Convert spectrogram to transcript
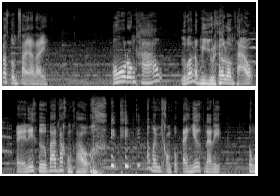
ก็สวมใส่อะไรโอ้รองเท้า หรือว่าเรามีอยู่แล้วรองเท้าไอ้นี่คือบ้านพักของเขาถ้ามันมีของตกแต่งเยอะขนาดนี้ ตรง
